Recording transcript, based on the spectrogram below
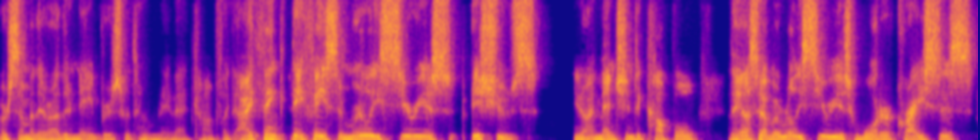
or some of their other neighbors with whom they've had conflict. I think they face some really serious issues. You know, I mentioned a couple. They also have a really serious water crisis.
